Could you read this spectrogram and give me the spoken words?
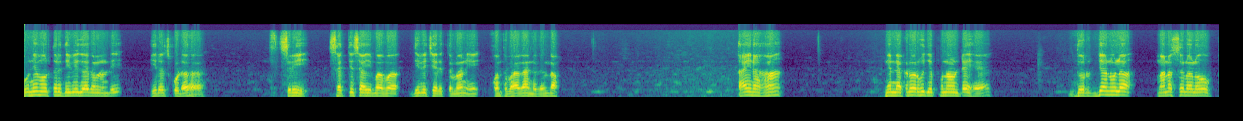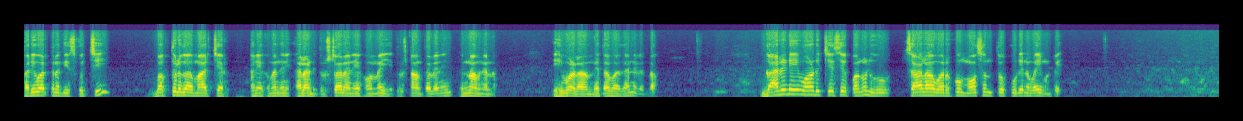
పుణ్యమూర్తుల దివ్యగాథల నుండి ఈరోజు కూడా శ్రీ సత్యసాయి బాబా దివ్య చరిత్రలోని కొంత భాగాన్ని విందాం. ఆయన నిన్న ఎక్కడి వరకు చెప్పుకున్నామంటే దుర్జనుల మనస్సులలో పరివర్తన తీసుకొచ్చి భక్తులుగా మార్చారు అనేక మందిని. అలాంటి దృష్టాలు అనేకం ఉన్నాయి. దృష్టాంతాలని విన్నాము నిన్న. ఇవాళ మిగతా భాగాన్ని విందాం. గారిని వాడు చేసే పనులు చాలా వరకు మోసంతో కూడినవై ఉంటాయి.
